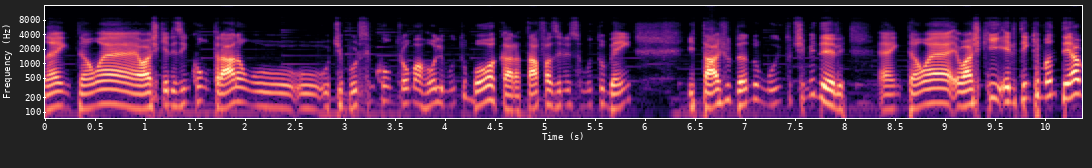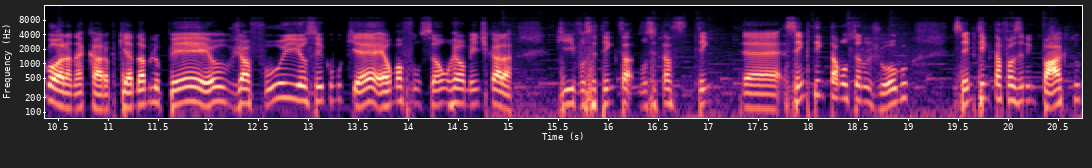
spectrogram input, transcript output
Né? Então, é, eu acho que eles encontraram, o, o, o Tiburcio encontrou uma role muito boa, cara, tá fazendo isso muito bem e tá ajudando muito o time dele. É, então, é, eu acho que ele tem que manter agora, né, cara, porque a WP eu já fui, eu sei como que é, é uma função realmente, cara, que você tem que tá, você tá, tem, é, sempre tem que estar tá mostrando o jogo, sempre tem que estar tá fazendo impacto,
